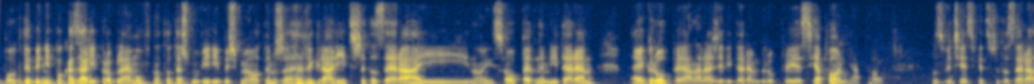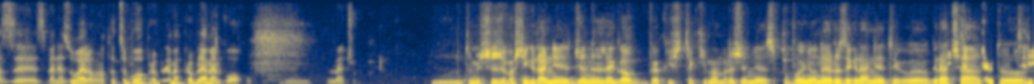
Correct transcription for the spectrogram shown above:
bo gdyby nie pokazali problemów, no to też mówilibyśmy o tym, że wygrali 3 do 0 i, no i są pewnym liderem e, grupy, a na razie liderem grupy jest Japonia po, po zwycięstwie 3 do 0 z, z Wenezuelą. No to co było problemem, problemem Włochów w meczu? Mm, to myślę, że właśnie granie Gianellego, jakieś takie mam wrażenie spowolnione rozegranie tego gracza. To... Czyli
